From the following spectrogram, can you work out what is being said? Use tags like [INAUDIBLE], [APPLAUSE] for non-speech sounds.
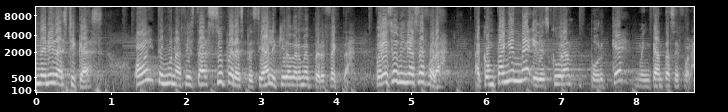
Bienvenidas chicas. Hoy tengo una fiesta súper especial y quiero verme perfecta. Por eso vine a Sephora. Acompáñenme y descubran por qué me encanta Sephora.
